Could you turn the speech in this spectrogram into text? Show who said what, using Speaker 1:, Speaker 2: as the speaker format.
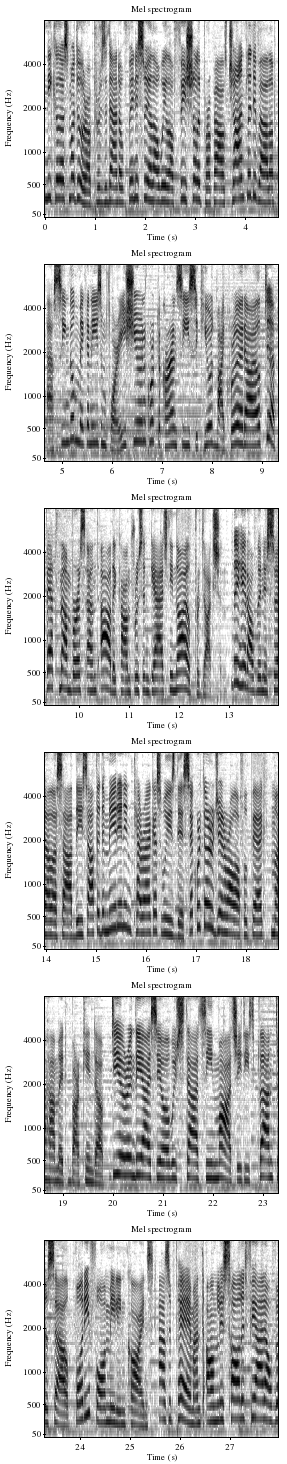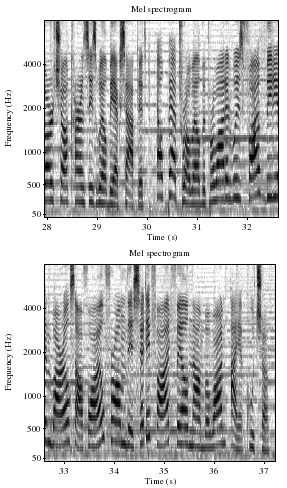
Speaker 1: Nicolas Maduro, president of Venezuela, will officially propose jointly develop a single mechanism for issuing cryptocurrencies secured by crude oil to OPEC members and other countries engaged in oil production. The head of Venezuela said this after the meeting in Caracas with the Secretary General of OPEC, Mohammed Barkindo. During the ICO, which starts in March, it is planned to sell 44 million coins. As a payment, only solid fiat or virtual currencies will be accepted. El Petro will be provided with 5 billion barrels of oil from the certified field number 1 Ayacucho.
